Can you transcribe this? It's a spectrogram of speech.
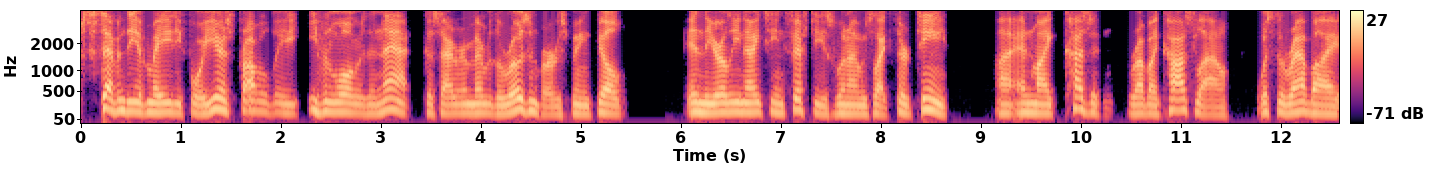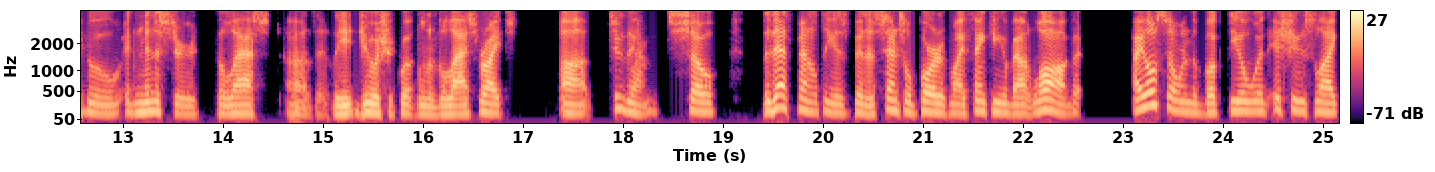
70 of my 84 years, probably even longer than that, because I remember the Rosenbergs being killed in the early 1950s when I was like 13. Uh, and my cousin, Rabbi Koslowe, was the rabbi who administered the last, uh, the, the, Jewish equivalent of the last rites uh, to them. So the death penalty has been a central part of my thinking about law. But I also, in the book, deal with issues like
